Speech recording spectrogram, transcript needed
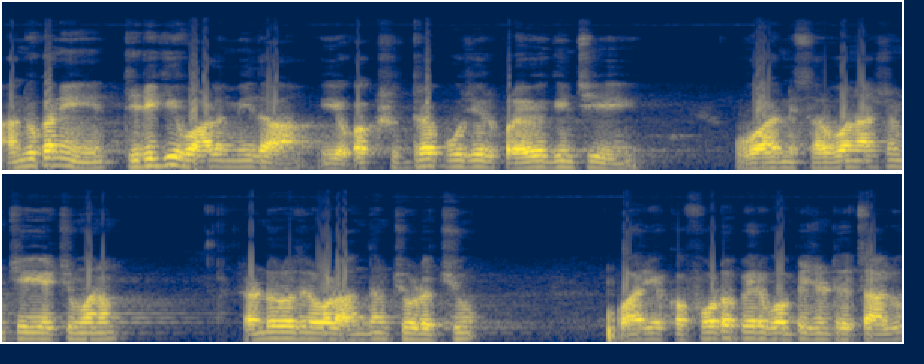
అందుకని తిరిగి వాళ్ళ మీద ఈ యొక్క క్షుద్ర పూజలు ప్రయోగించి వారిని సర్వనాశనం చేయొచ్చు మనం. రెండు రోజులు వాళ్ళ అందం చూడొచ్చు. వారి యొక్క ఫోటో పేరు పంపించినట్టు చాలు.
